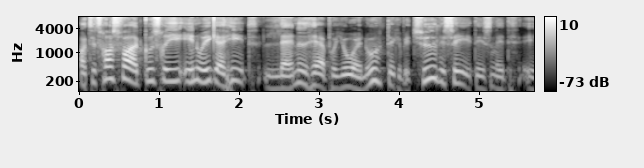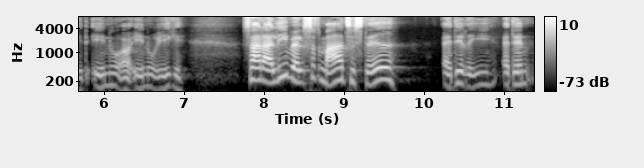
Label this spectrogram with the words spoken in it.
Og til trods for, at Guds rige endnu ikke er helt landet her på jorden endnu, det kan vi tydeligt se, det er sådan et, et endnu og endnu ikke, så er der alligevel så meget til stede af det rige, af den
